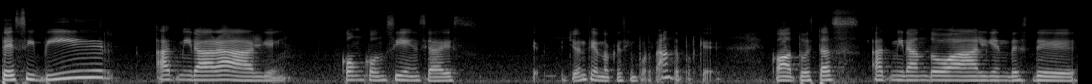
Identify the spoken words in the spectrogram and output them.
decidir admirar a alguien con conciencia es, yo entiendo que es importante porque cuando tú estás admirando a alguien desde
